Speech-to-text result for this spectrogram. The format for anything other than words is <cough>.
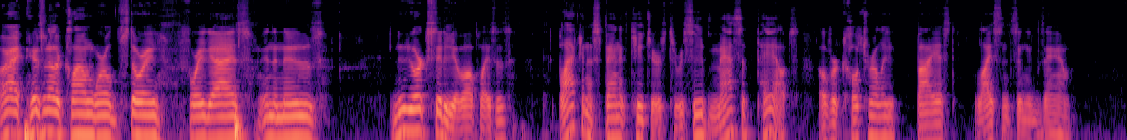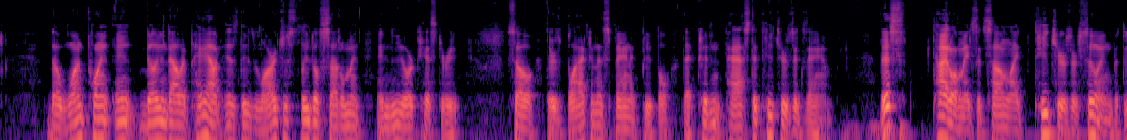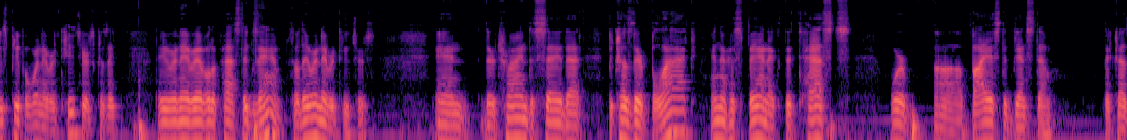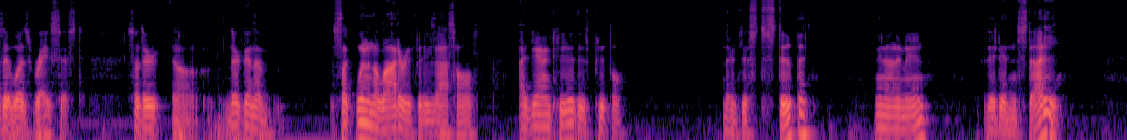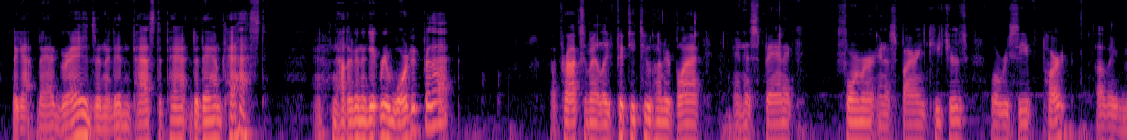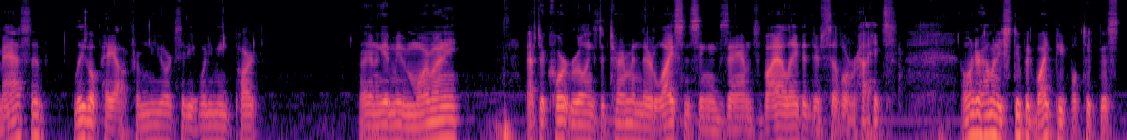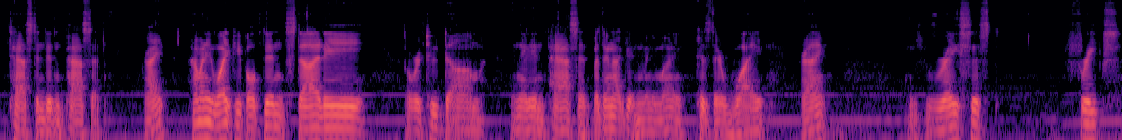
All right, here's another clown world story for you guys in the news. New York City, of all places, black and Hispanic teachers to receive massive payouts over culturally biased licensing exam. The $1.8 billion payout is the largest legal settlement in New York history. So there's black and Hispanic people that couldn't pass the teacher's exam. This title makes it sound like teachers are suing, but these people were never teachers because they, they were never able to pass the exam. So they were never teachers. And they're trying to say that because they're black and they're Hispanic, the tests were uh, biased against them because it was racist. So they're uh, they're gonna. It's like winning the lottery for these assholes. I guarantee you, these people. They're just stupid. You know what I mean? They didn't study. They got bad grades and they didn't pass the, ta- the damn test. <laughs> Now they're gonna get rewarded for that. Approximately 5,200 black and Hispanic former and aspiring teachers will receive part of a massive legal payout from New York City. What do you mean part? They're they going to give them even more money? After court rulings determined their licensing exams violated their civil <laughs> rights. I wonder how many stupid white people took this test and didn't pass it, right? How many white people didn't study or were too dumb and they didn't pass it, but they're not getting any money because they're white, right? These racist freaks.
